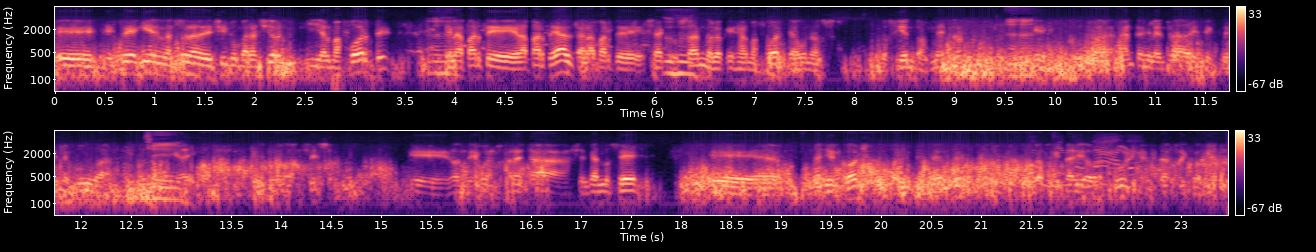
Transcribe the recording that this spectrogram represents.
Eh, estoy aquí en la zona de circunvalación y Almafuerte, en la parte, la parte alta, la parte de, ya cruzando lo que es Almafuerte a unos 200 metros, antes de la entrada de, este, de esta curva que hay, el nuevo acceso, eh, donde bueno, ahora está acercándose eh, Daniel Koch, el presidente, el secretario de Obras Públicas que está recorriendo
